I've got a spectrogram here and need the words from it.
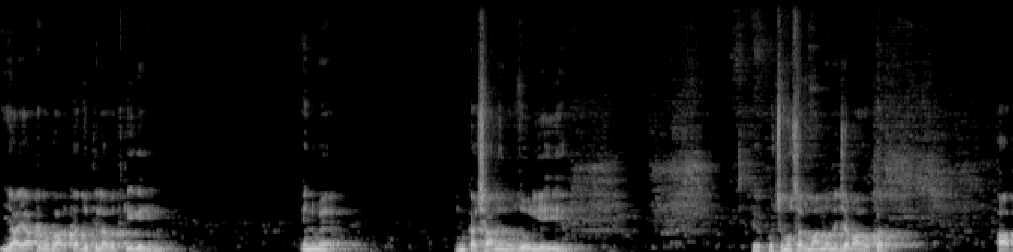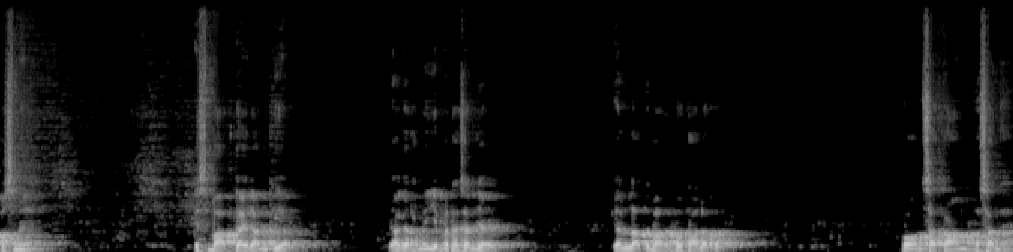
یہ آیات مبارکہ جو تلاوت کی گئی ہیں، ان میں ان کا شان نزول یہی ہے کہ کچھ مسلمانوں نے جمع ہو کر آپس میں اس بات کا اعلان کیا کہ اگر ہمیں یہ پتہ چل جائے کہ اللہ تبارک و تعالیٰ کو کون سا کام پسند ہے،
